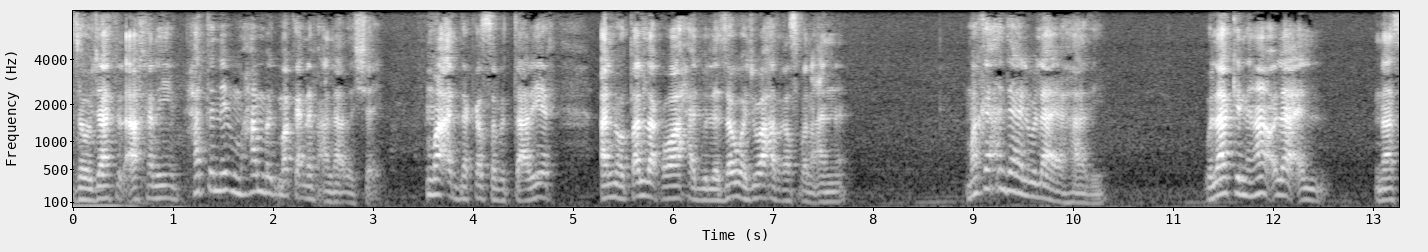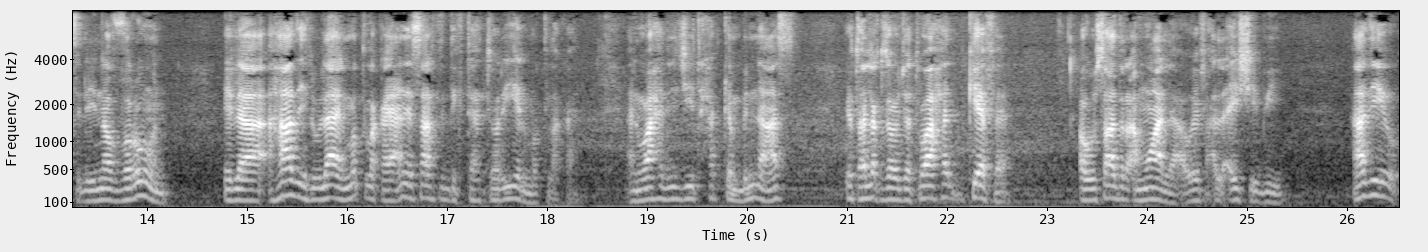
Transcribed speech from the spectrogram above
زوجات الآخرين. حتى النبي محمد ما كان يفعل هذا الشيء. ما عندنا قصة بالتاريخ أنه طلق واحد ولا زوج واحد غصبا عنه. ما كان عندها الولاية هذه. ولكن هؤلاء الناس اللي ينظرون إلى هذه الولاية المطلقة يعني صارت الدكتاتورية المطلقة. أن واحد يجي يتحكم بالناس يطلق زوجة واحد كيفه أو يصادر أمواله أو يفعل أي شيء به هذه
